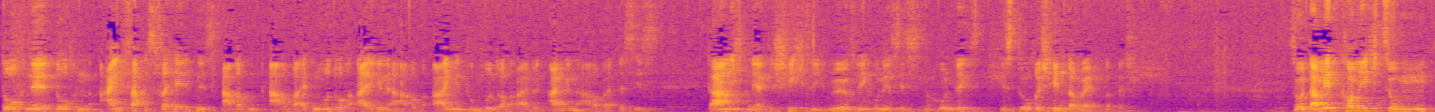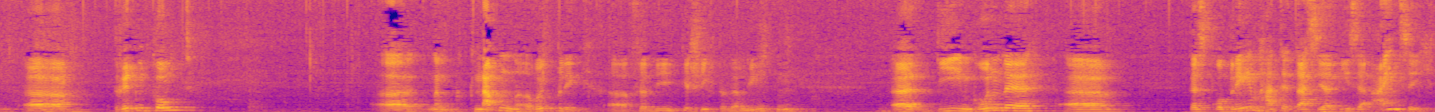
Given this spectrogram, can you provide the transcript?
durch, eine, durch ein einfaches Verhältnis Arbeit nur durch eigene Arbeit, Eigentum, nur durch eigene Arbeit. Das ist gar nicht mehr geschichtlich möglich und es ist im Grunde historisch hinterwäldlerisch. So, damit komme ich zum äh, dritten Punkt, äh, einen knappen Rückblick äh, für die Geschichte der Linken, äh, die im Grunde äh, das Problem hatte, dass ja diese Einsicht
